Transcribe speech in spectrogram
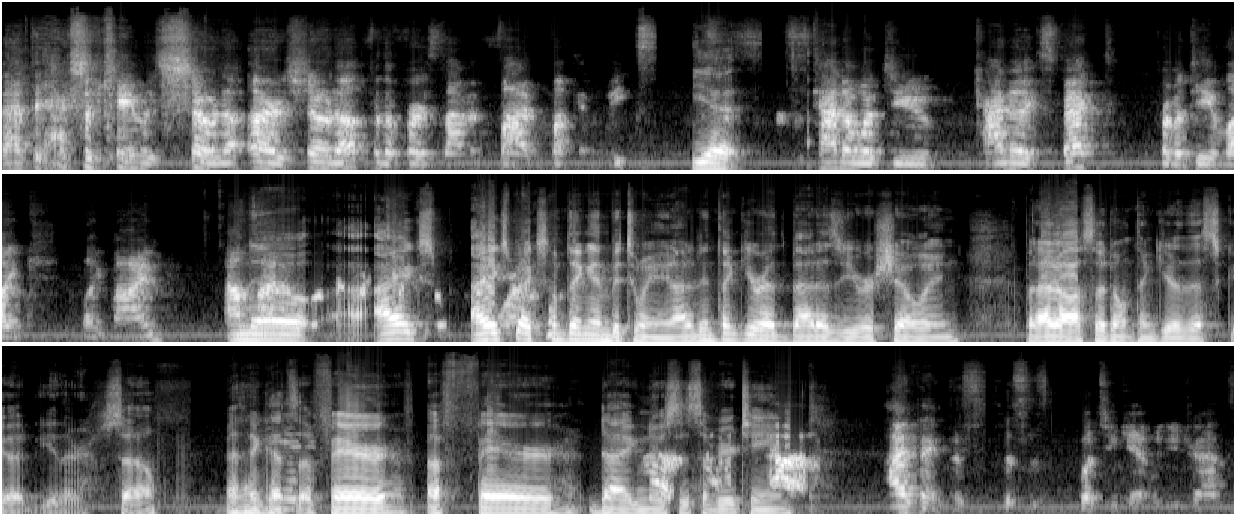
that they actually came and showed up or showed up for the first time in five fucking weeks. Yeah, This is kind of what you kind of expect from a team like like mine. No, of- I ex- I expect something in between. I didn't think you were as bad as you were showing, but I also don't think you're this good either. So, I think that's a fair a fair diagnosis of your team. I think this this is what you get when you draft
